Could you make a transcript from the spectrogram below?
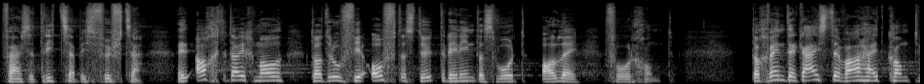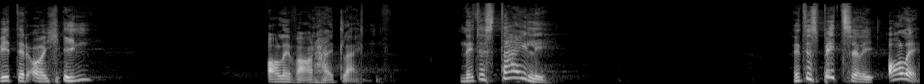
Verse 13 bis 15. Achtet euch mal darauf, wie oft das dort drinnen das Wort alle vorkommt. Doch wenn der Geist der Wahrheit kommt, wird er euch in alle Wahrheit leiten. Nicht das Teil. Nicht ein bisschen, alle.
